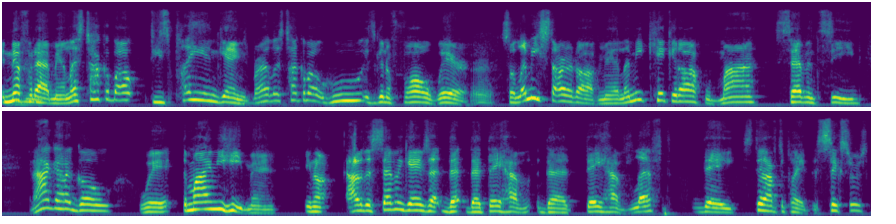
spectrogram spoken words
enough of that, man. Let's talk about these play-in games, bro. Let's talk about who is gonna fall where. Sure. So let me start it off, man. Let me kick it off with my seventh seed, and I gotta go with the Miami Heat, man. You know, out of the seven games that that, that they have that they have left, they still have to play the Sixers,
